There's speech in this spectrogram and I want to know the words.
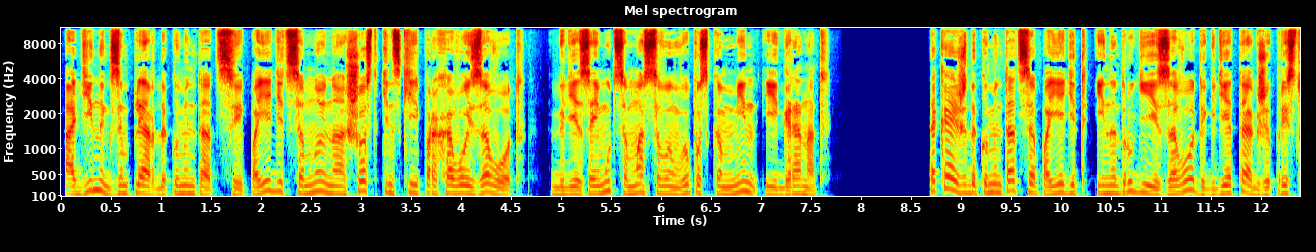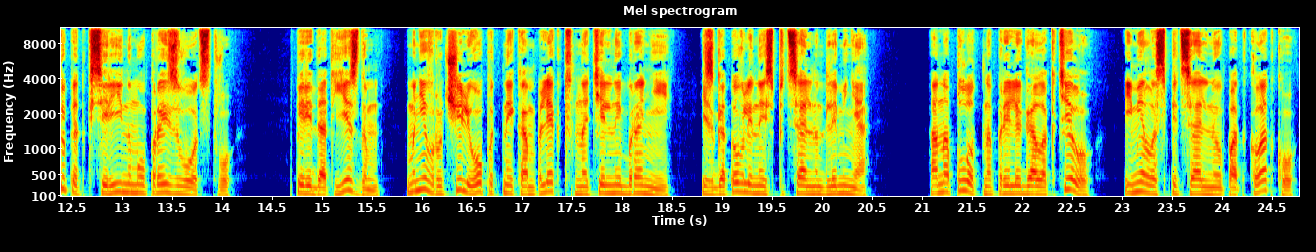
Один экземпляр документации поедет со мной на Шосткинский пороховой завод, где займутся массовым выпуском мин и гранат. Такая же документация поедет и на другие заводы, где также приступят к серийному производству. Перед отъездом мне вручили опытный комплект нательной брони, изготовленной специально для меня. Она плотно прилегала к телу, имела специальную подкладку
